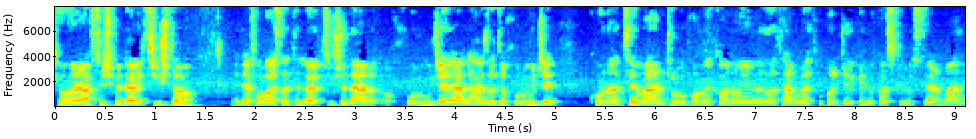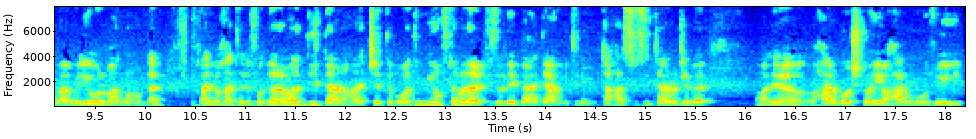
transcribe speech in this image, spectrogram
که رفتش به لایپزیگ تا دفاع وسط لایپزیگ رو در خروج در لحظات خروج کناته و همینطور اوپامکانو یه مقدار تقویت بکنه جایی که لوکاس کلوسترمن و ویلی اوربان رو هم در قلب خط دفاع داره. و دید در نهایت چه اتفاقاتی میفته و در اپیزودهای بعدی هم می‌تونیم تخصصی تر راجع به هر باشگاه یا هر موضوعی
